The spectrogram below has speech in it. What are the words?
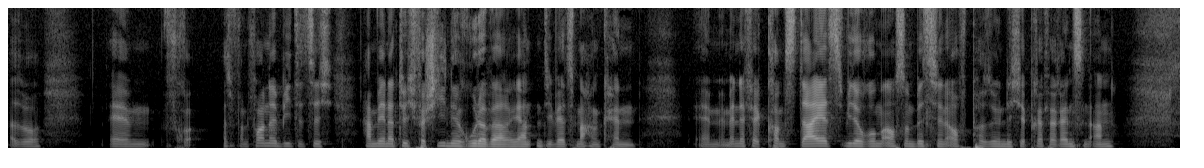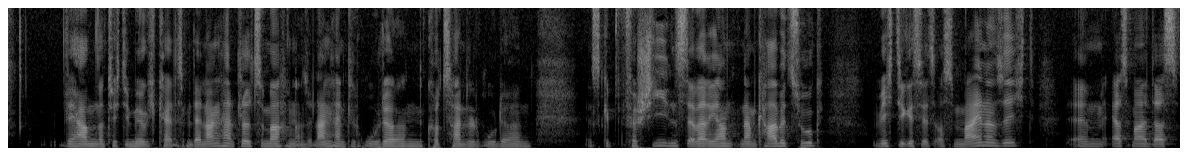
Also, ähm, also von vorne bietet sich, haben wir natürlich verschiedene Rudervarianten, die wir jetzt machen können. Ähm, Im Endeffekt kommt es da jetzt wiederum auch so ein bisschen auf persönliche Präferenzen an. Wir haben natürlich die Möglichkeit, es mit der Langhantel zu machen, also Langhantelrudern, Kurzhantelrudern, es gibt verschiedenste Varianten am Kabelzug. Wichtig ist jetzt aus meiner Sicht ähm, erstmal, dass,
